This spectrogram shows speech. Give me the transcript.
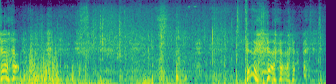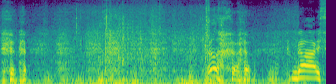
nice.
